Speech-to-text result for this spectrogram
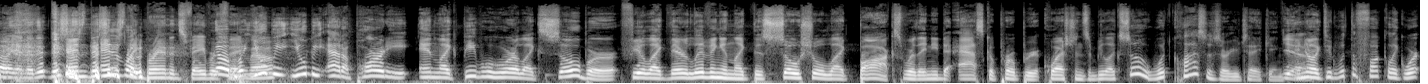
oh yeah, no, thi- this is this and- is like Brandon's favorite. no thing, but you'll be you'll be at a party and like people who are like sober feel like they're living in like this social like box where they need to ask appropriate questions and be like so what classes are you taking Yeah. and you're like dude what the fuck like where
